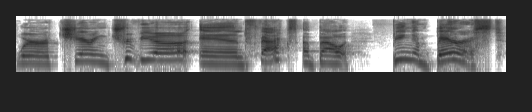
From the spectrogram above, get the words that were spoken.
we're sharing trivia and facts about being embarrassed.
